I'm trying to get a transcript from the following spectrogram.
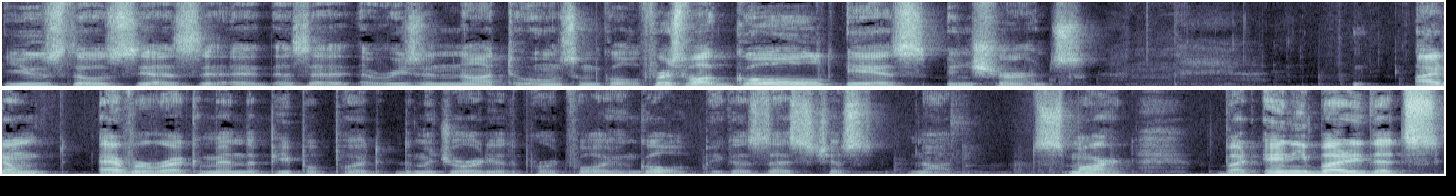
use those as a, as a, a reason not to own some gold. First of all, gold is insurance. I don't ever recommend that people put the majority of the portfolio in gold because that's just not smart. But anybody that's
